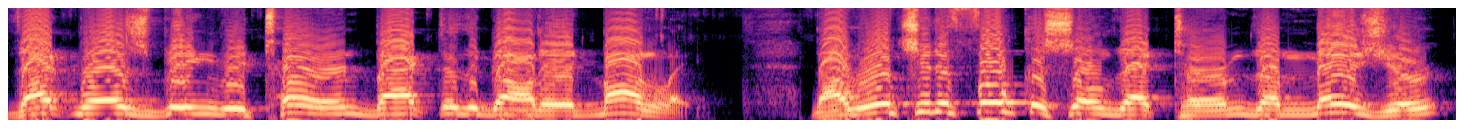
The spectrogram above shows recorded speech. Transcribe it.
that was being returned back to the Godhead bodily. Now I want you to focus on that term, the measure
